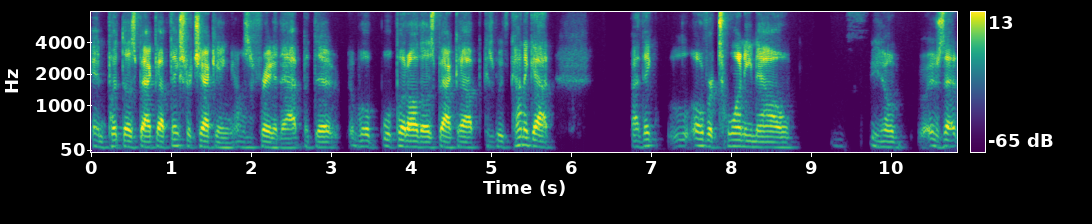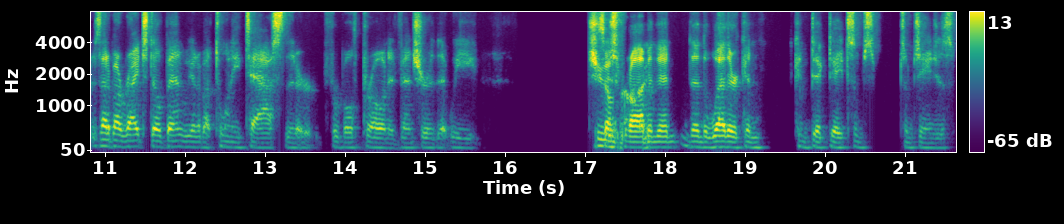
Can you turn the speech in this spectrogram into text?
and put those back up. Thanks for checking. I was afraid of that, but the we'll we'll put all those back up because we've kind of got, I think over twenty now. You know, is that is that about right? Still, Ben, we got about twenty tasks that are for both pro and adventure that we choose Sounds from, right. and then then the weather can can dictate some some changes.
